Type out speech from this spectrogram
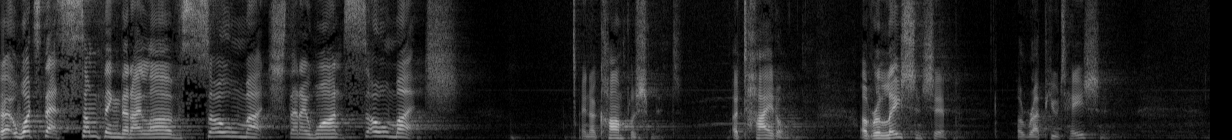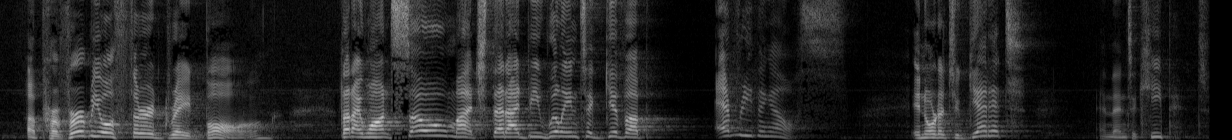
Uh, what's that something that I love so much, that I want so much? An accomplishment, a title, a relationship, a reputation, a proverbial third grade ball that I want so much that I'd be willing to give up everything else in order to get it and then to keep it.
